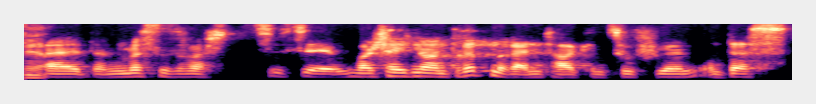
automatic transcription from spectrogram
Ja. Äh, dann müssen sie wahrscheinlich noch einen dritten Renntag hinzufügen. Und das,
